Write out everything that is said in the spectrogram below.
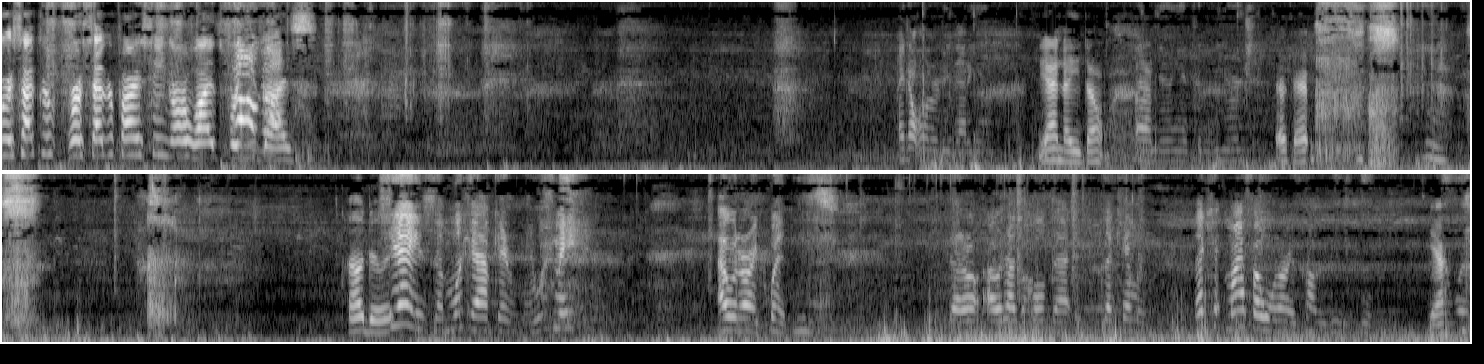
We're, sacri- we're sacrificing our lives for you guys. I don't want to do that again, Yeah, no, you don't. but I'm doing it for the viewers. Okay. I'll do it. Jeez, I'm looking at cameraman with me. I would already quit. I, don't, I would have to hold that that camera. That ca- my phone would already probably do. Yeah. But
